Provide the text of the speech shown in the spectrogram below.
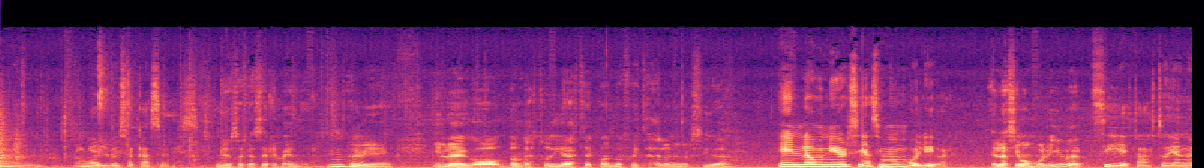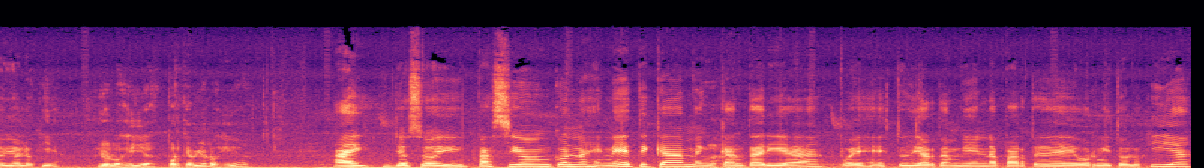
en el Luisa Cáceres. Luisa Cáceres Méndez, está bien. ¿Y luego dónde estudiaste cuando fuiste a la universidad? En la Universidad Simón Bolívar. ¿En la Simón Bolívar? Sí, estaba estudiando biología. Biología. ¿Por qué biología? Ay, yo soy pasión con la genética, me encantaría pues estudiar también la parte de ornitología,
